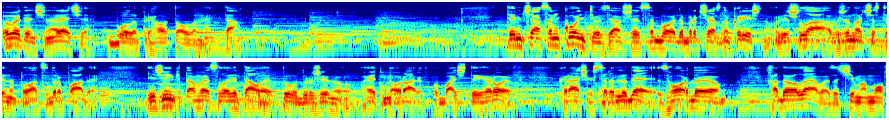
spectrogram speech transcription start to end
витончені речі були приготовлені там. Тим часом Кунті, взявши з собою доброчесну Крішну, увійшла в жіночу частину палацу Дропади, і жінки там весело вітали ту дружину гетьмана Оравів побачити героїв, кращих серед людей, з гордою ходою лева, з очима, мов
